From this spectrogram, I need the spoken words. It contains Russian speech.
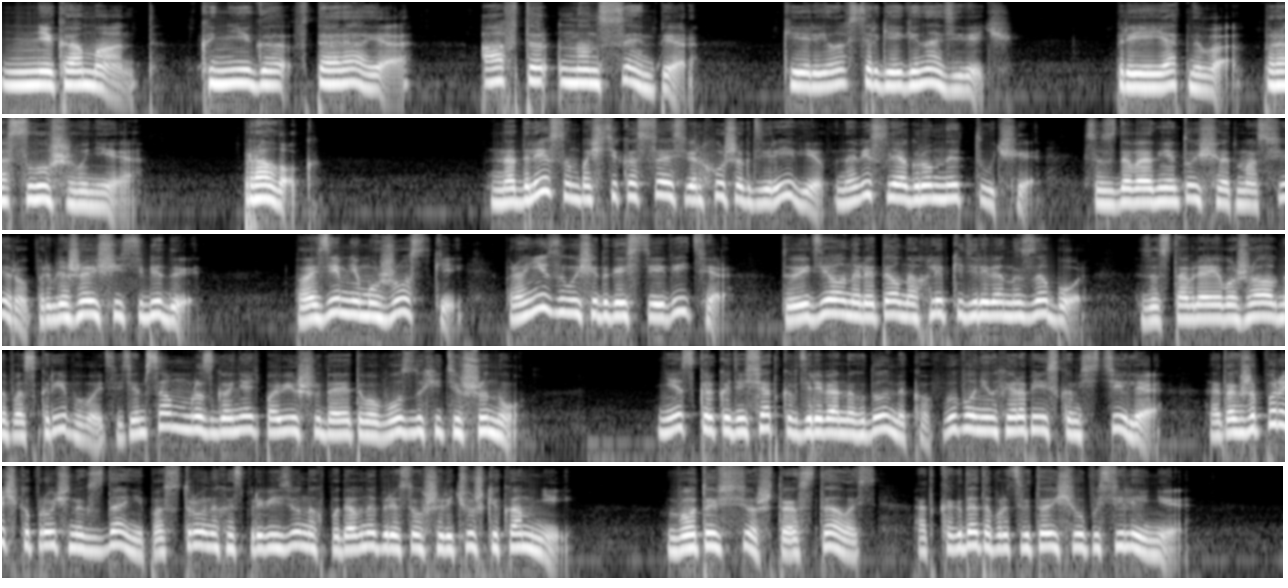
Некоманд. Книга вторая. Автор Нонсемпер. Кириллов Сергей Геннадьевич. Приятного прослушивания. Пролог. Над лесом, почти касаясь верхушек деревьев, нависли огромные тучи, создавая гнетущую атмосферу приближающейся беды. По-зимнему жесткий, пронизывающий до гостей ветер, то и дело налетал на хлипкий деревянный забор — заставляя его жалобно поскрипывать и тем самым разгонять повисшую до этого в воздухе тишину. Несколько десятков деревянных домиков, выполненных в европейском стиле, а также парочка прочных зданий, построенных из привезенных по давно пересохшей речушке камней. Вот и все, что осталось от когда-то процветающего поселения.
